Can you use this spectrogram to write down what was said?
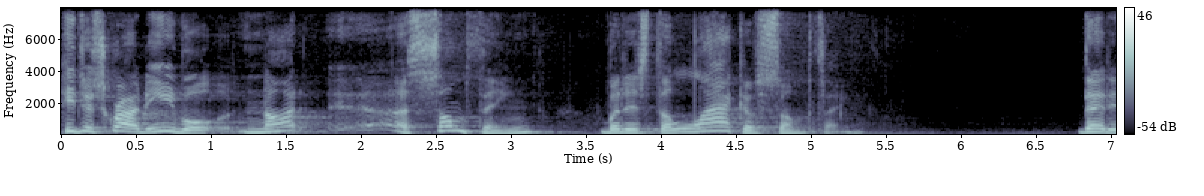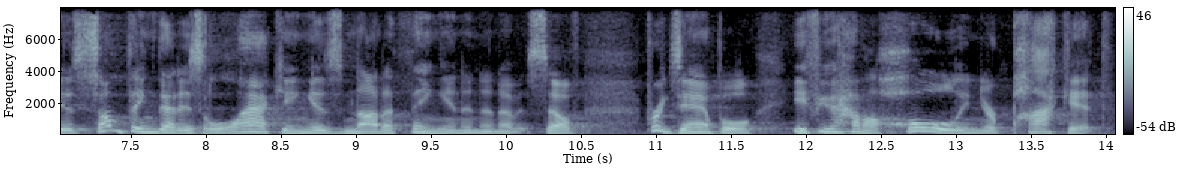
He described evil not as something, but as the lack of something. That is, something that is lacking is not a thing in and of itself. For example, if you have a hole in your pocket,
